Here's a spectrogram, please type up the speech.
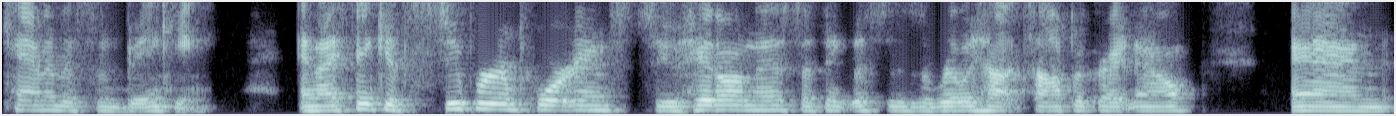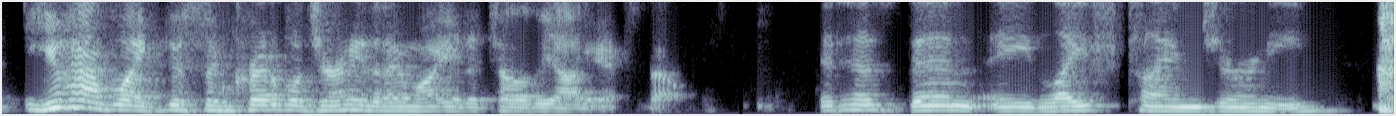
cannabis and banking. And I think it's super important to hit on this. I think this is a really hot topic right now. And you have like this incredible journey that I want you to tell the audience about. It has been a lifetime journey.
